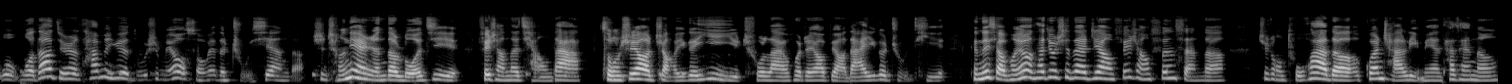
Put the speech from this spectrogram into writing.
我我倒觉得他们阅读是没有所谓的主线的，是成年人的逻辑非常的强大，总是要找一个意义出来，或者要表达一个主题。可能小朋友他就是在这样非常分散的。这种图画的观察里面，他才能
